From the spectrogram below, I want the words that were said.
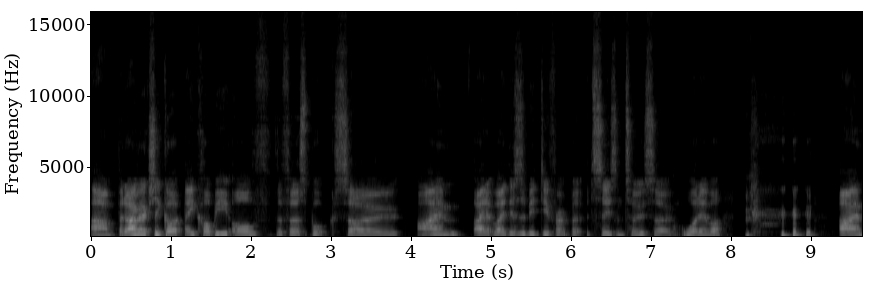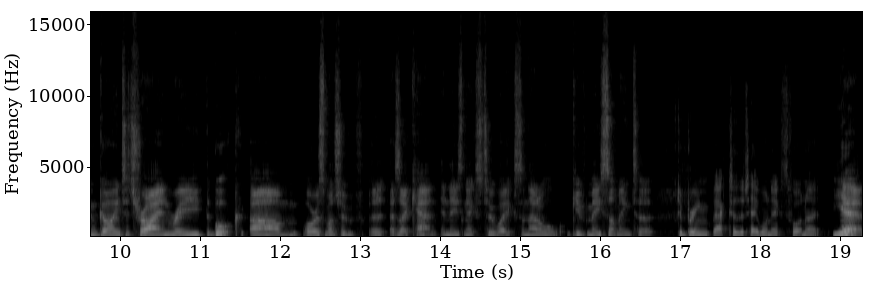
Um, but I've actually got a copy of the first book, so I'm I don't wait. This is a bit different, but it's season two, so whatever. I'm going to try and read the book, um, or as much of uh, as I can in these next two weeks, and that'll give me something to to bring back to the table next fortnight. yeah.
